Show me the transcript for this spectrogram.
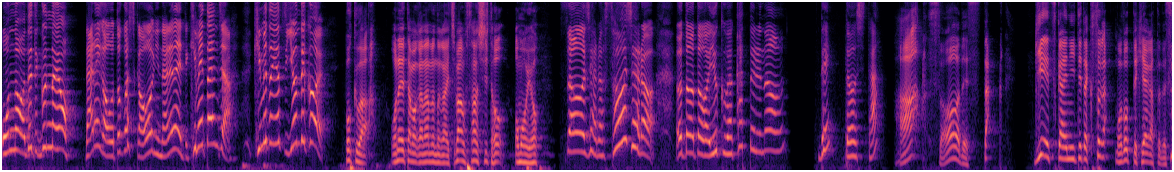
女は出てくんなよ。誰が男しか王になれないって決めたんじゃ。決めたやつ呼んでこい。僕はお姉様がなるのが一番ふさわしいと思うよ。そうじゃろそうじゃろ。弟はよくわかっとるの。でどうした？あそうでした。義へ使いに行ってたクソが戻ってきやがったです。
